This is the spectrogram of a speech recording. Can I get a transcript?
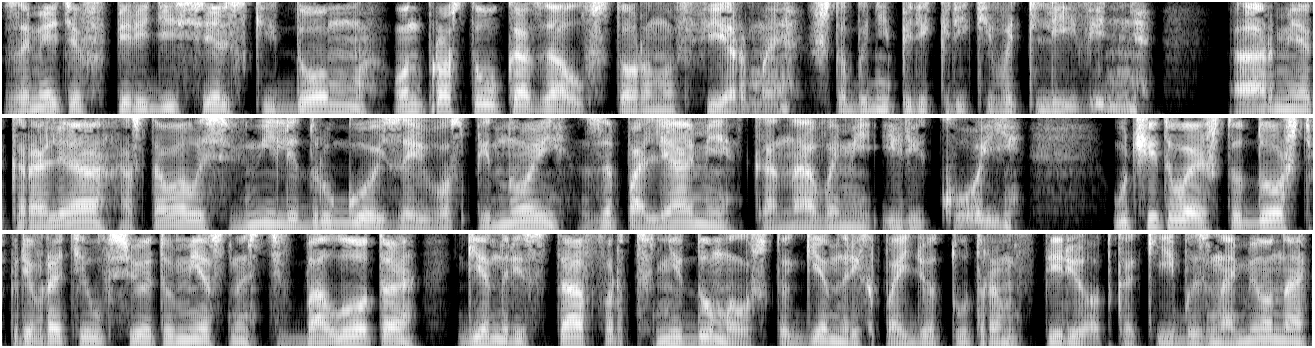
Заметив впереди сельский дом, он просто указал в сторону фермы, чтобы не перекрикивать ливень. армия короля оставалась в миле другой за его спиной, за полями, канавами и рекой. Учитывая, что дождь превратил всю эту местность в болото, Генри Стаффорд не думал, что Генрих пойдет утром вперед, какие бы знамена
